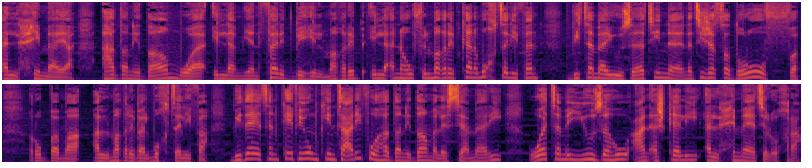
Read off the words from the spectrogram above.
الحماية. هذا النظام وإن لم ينفرد به المغرب إلا أنه في المغرب كان مختلفا بتمايزات نتيجة ظروف ربما المغرب المختلفة. بداية كيف يمكن تعريف هذا النظام الاستعماري وتميزه عن أشكال الحماية الأخرى؟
